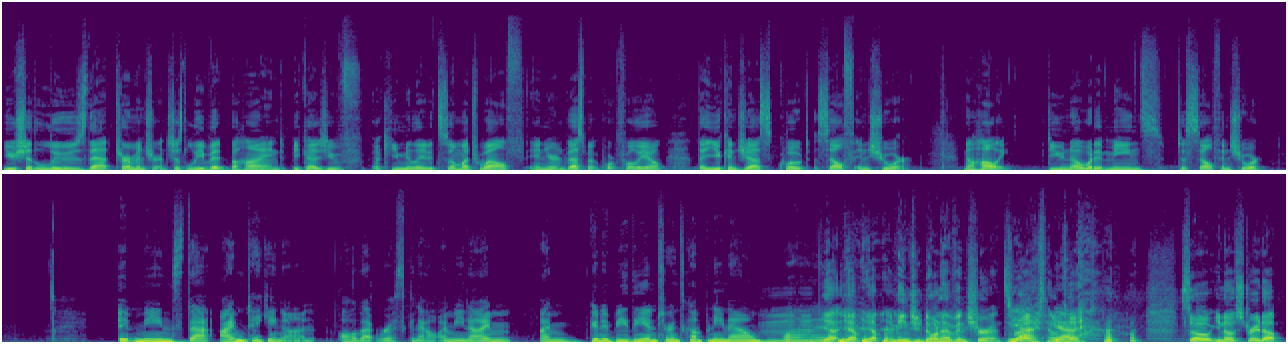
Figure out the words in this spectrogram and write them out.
you should lose that term insurance. Just leave it behind because you've accumulated so much wealth in your investment portfolio that you can just, quote, self insure. Now, Holly, do you know what it means to self insure? It means that I'm taking on all that risk now. I mean, I'm I'm gonna be the insurance company now. What? Mm-hmm. Yeah, yep, yep. It means you don't have insurance, Yeah, right? Okay. yeah. so, you know, straight up,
